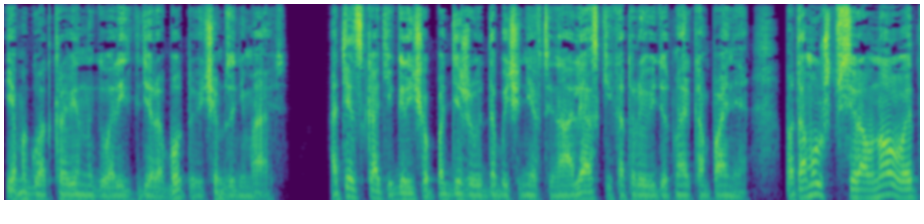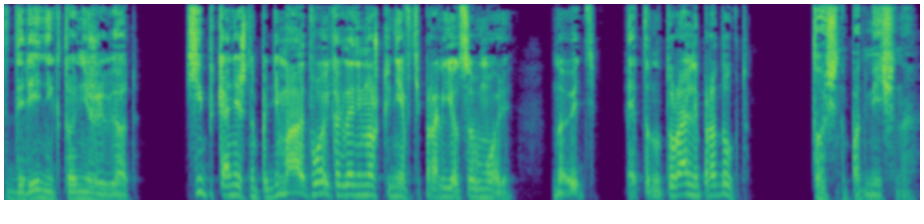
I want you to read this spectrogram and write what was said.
Я могу откровенно говорить, где работаю и чем занимаюсь. Отец Кати горячо поддерживает добычу нефти на Аляске, которую ведет моя компания, потому что все равно в этой дыре никто не живет. Хиппи, конечно, поднимают вой, когда немножко нефти прольется в море, но ведь это натуральный продукт. Точно подмечено.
